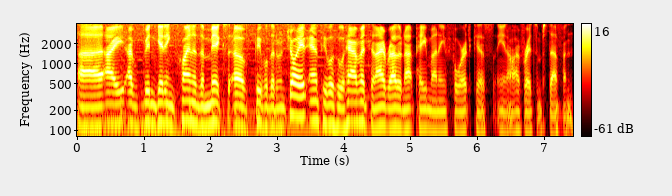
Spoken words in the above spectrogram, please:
Uh, I, I've been getting kind of the mix of people that enjoy it and people who haven't, and I'd rather not pay money for it because you know I've read some stuff and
